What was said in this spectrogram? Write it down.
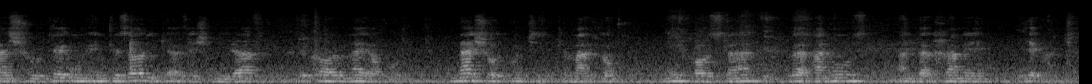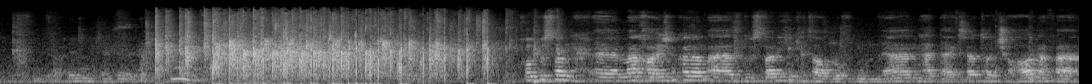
مشروطه اون انتظاری که ازش می‌رفت به کار نیاورد. نشد اون چیزی که مردم می‌خواستن و هنوز اندر خم یک. خب دوستان من خواهش می‌کنم از دوستانی که کتاب رو خوندن حد اکثر تا چهار نفر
